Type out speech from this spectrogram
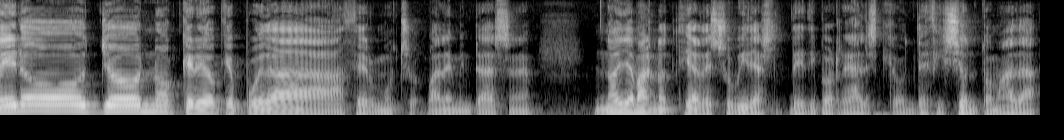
pero yo no creo que pueda hacer mucho, ¿vale? Mientras... Eh, no haya más noticias de subidas de tipos reales con decisión tomada,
